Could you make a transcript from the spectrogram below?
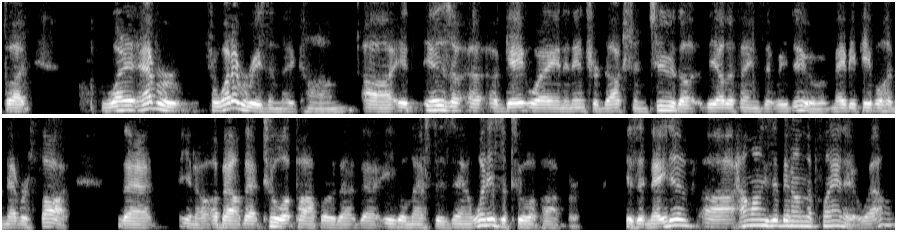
but whatever for whatever reason they come uh, it is a, a gateway and an introduction to the the other things that we do maybe people have never thought that you know about that tulip poplar that that eagle nest is in. What is a tulip poplar is it native? Uh, how long has it been on the planet? Well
